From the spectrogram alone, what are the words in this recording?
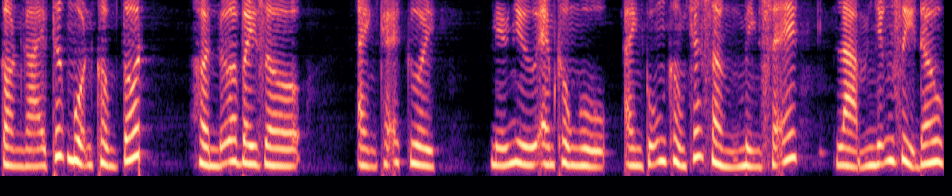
con gái thức muộn không tốt. Hơn nữa bây giờ... Anh khẽ cười. Nếu như em không ngủ, anh cũng không chắc rằng mình sẽ làm những gì đâu.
